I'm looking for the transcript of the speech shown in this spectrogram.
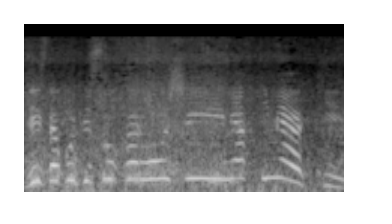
Здесь такой песок хороший, мягкий-мягкий.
